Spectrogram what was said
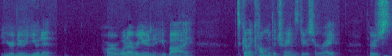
your new unit or whatever unit you buy, it's going to come with a transducer, right? There's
